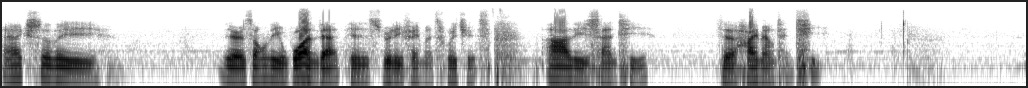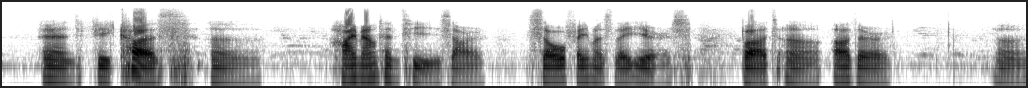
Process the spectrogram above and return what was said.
Actually, there's only one that is really famous, which is Ali Shan tea, the high mountain tea. And because uh, high mountain teas are so famous late years, but uh, other uh,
